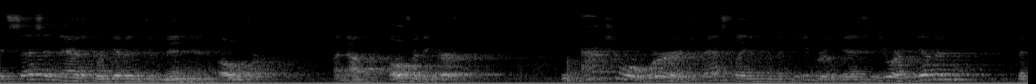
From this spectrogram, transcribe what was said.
It says in there that we're given dominion over another, over the earth. The actual word translated from the Hebrew is you are given the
